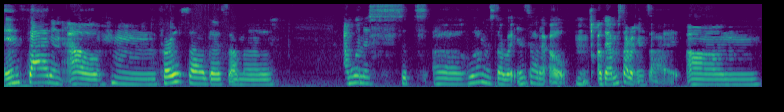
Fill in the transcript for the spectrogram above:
Inside and out. Hmm. First, I guess I'm a. I'm gonna. Uh, who I'm gonna start with? Inside or out? Hmm, Okay, I'm gonna start with inside. Um,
